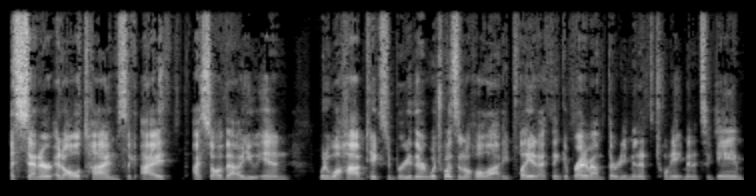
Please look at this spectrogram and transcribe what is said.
a center at all times. Like I I saw value in when Wahab takes a breather, which wasn't a whole lot. He played, I think, right around 30 minutes, 28 minutes a game.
